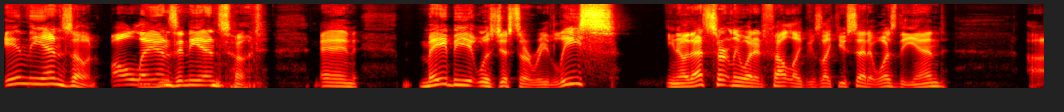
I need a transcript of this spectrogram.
in the end zone. All lands mm-hmm. in the end zone. And maybe it was just a release. You know, that's certainly what it felt like because, like you said, it was the end. Uh,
